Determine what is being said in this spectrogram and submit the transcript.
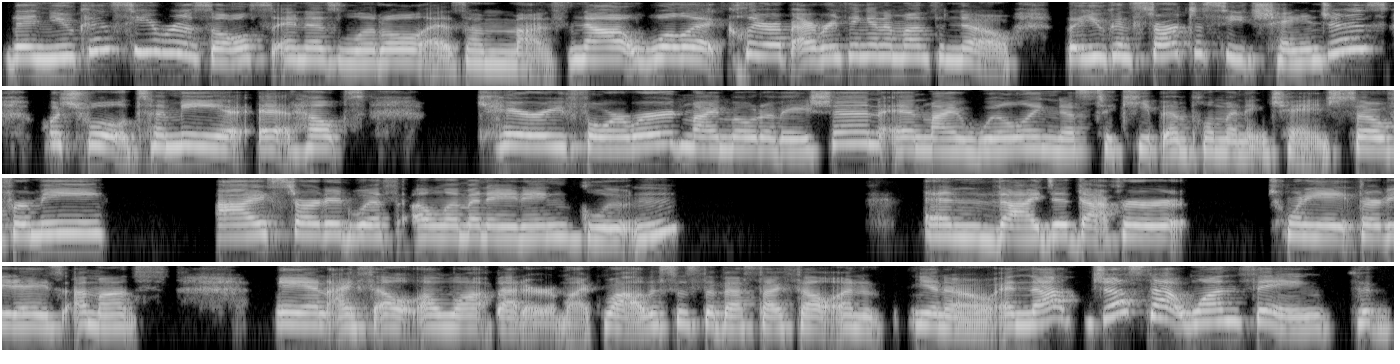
then you can see results in as little as a month. Now, will it clear up everything in a month? No, but you can start to see changes, which will, to me, it helps carry forward my motivation and my willingness to keep implementing change. So for me, I started with eliminating gluten. And I did that for 28 30 days a month and i felt a lot better i'm like wow this is the best i felt and you know and that just that one thing to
